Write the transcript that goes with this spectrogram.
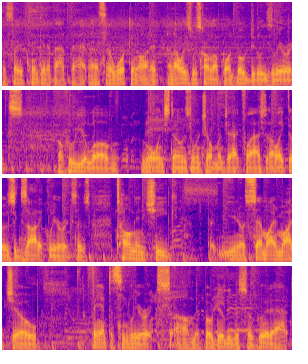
I started thinking about that, and I started working on it. And I always was hung up on Bo Diddley's lyrics of "Who Do You Love," Rolling Stones doing "Jumpin' Jack Flash," and I like those exotic lyrics, those tongue-in-cheek, you know, semi-macho fantasy lyrics um, that Bo Diddley was so good at.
